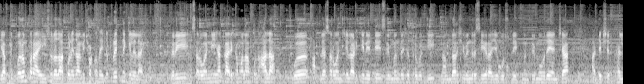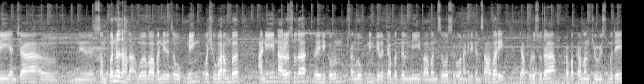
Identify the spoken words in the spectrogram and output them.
जी आपली परंपरा आहे ही सुद्धा दाखवण्याचा आम्ही छोटासा इथं प्रयत्न केलेला आहे. तरी सर्वांनी ह्या कार्यक्रमाला आपण आला व आपल्या सर्वांचे लाडके नेते श्रीमंत छत्रपती नामदार शिवेंद्रसिंहराजे भोसले मंत्री महोदय यांच्या अध्यक्षतेखाली यांच्या संपन्न झाला व बाबांनी त्याचं ओपनिंग व शुभारंभ आणि नारळसुद्धा हे करून चांगलं ओपनिंग केलं. त्याबद्दल मी बाबांचं व सर्व नागरिकांचा आभारी आहे. यापुढे प्रभाग क्रमांक चोवीसमध्ये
